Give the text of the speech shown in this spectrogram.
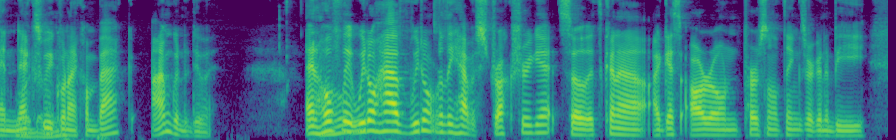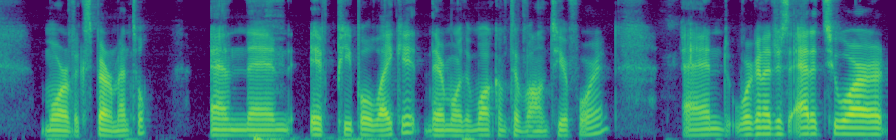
And next week when I come back, I'm gonna do it. And hopefully we oh. don't have we don't really have a structure yet, so it's kind of I guess our own personal things are gonna be more of experimental. And then if people like it, they're more than welcome to volunteer for it. And we're gonna just add it to our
